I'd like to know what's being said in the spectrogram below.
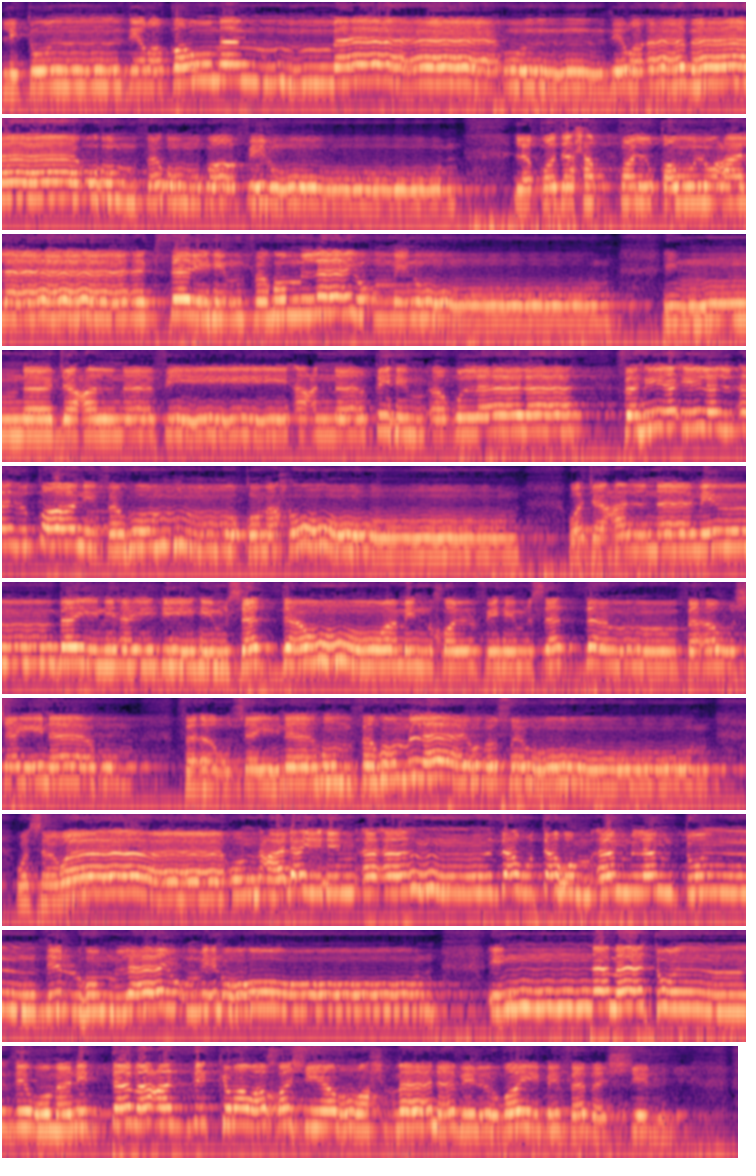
لتنذر قوما ما أنذر آباؤهم فهم غافلون. لقد حق القول على أكثرهم فهم لا يؤمنون. إنا جعلنا في أعناقهم أغلالا فهي إلى الأذقان فهم مقمحون. وجعلنا من بين أيديهم سدا ومن خلفهم سدا فأغشيناهم فأغشيناهم فهم لا يبصرون. وسواء عليهم أأنذرتهم أم لم تنذرهم لا يؤمنون إنما تنذر من اتبع الذكر وخشي الرحمن بالغيب فبشره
